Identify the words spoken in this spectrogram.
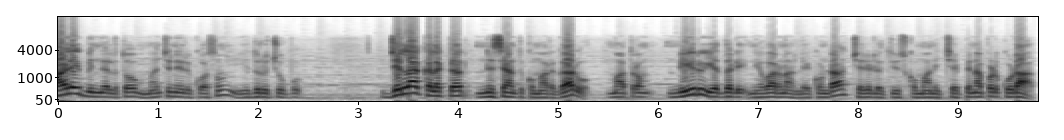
ఖాళీ బిందెలతో మంచినీరు కోసం ఎదురుచూపు. జిల్లా కలెక్టర్ నిశాంత్ కుమార్ గారు మాత్రం నీరు ఎద్దడి నివారణ లేకుండా చర్యలు తీసుకోమని చెప్పినప్పుడు కూడా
